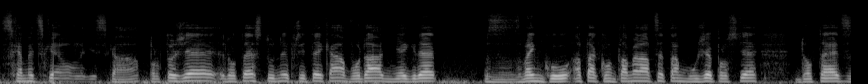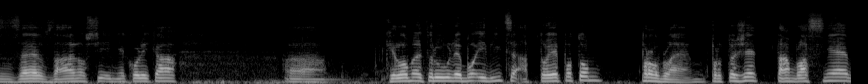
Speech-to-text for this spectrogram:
z chemického hlediska, protože do té studny přitéká voda někde zvenku a ta kontaminace tam může prostě dotéct ze vzdálenosti i několika uh, kilometrů nebo i více. A to je potom problém, protože tam vlastně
